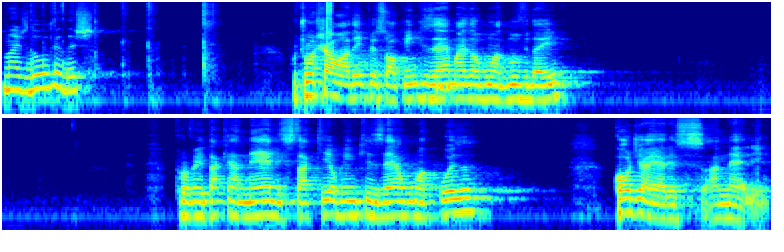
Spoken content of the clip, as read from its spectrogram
Mais dúvidas? Última chamada, hein, pessoal? Quem quiser mais alguma dúvida aí. Aproveitar que a Nelly está aqui. Alguém quiser alguma coisa? Qual de Aéreas, a Nelly?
